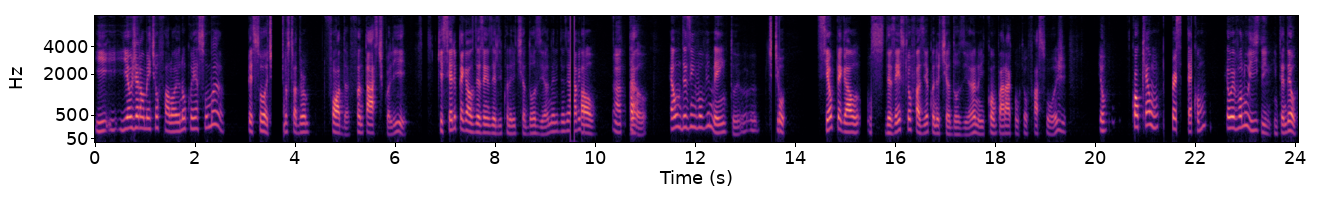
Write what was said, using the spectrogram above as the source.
E, e- eu geralmente eu falo, ó, eu não conheço uma pessoa, tipo, um ilustrador foda, fantástico ali, que se ele pegar os desenhos dele quando ele tinha 12 anos, ele desenhava igual. ah, tá. Meu, é um desenvolvimento. Tipo, se eu pegar os desenhos que eu fazia quando eu tinha 12 anos e comparar com o que eu faço hoje, eu, qualquer um percebe como eu evoluí, Sim. entendeu?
